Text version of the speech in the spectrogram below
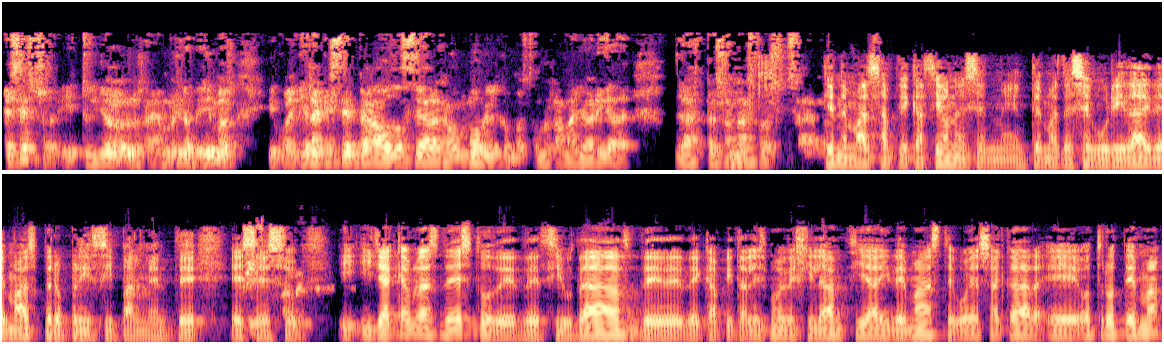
Es eso, y tú y yo lo sabemos y lo vivimos. Y cualquiera que esté pegado 12 horas a un móvil, como estamos la mayoría de, las personas, pues... Sabemos. Tiene más aplicaciones en, en, temas de seguridad y demás, pero principalmente es eso. Y, y, ya que hablas de esto, de, de ciudad, de, de, capitalismo de vigilancia y demás, te voy a sacar eh, otro tema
